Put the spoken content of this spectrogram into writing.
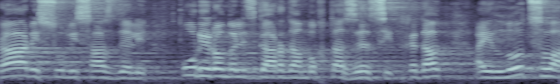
რა არის სული საზდელი? პური რომელიც გარდა მოხდა ზეცით ხედავთ. აი ლოცვა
